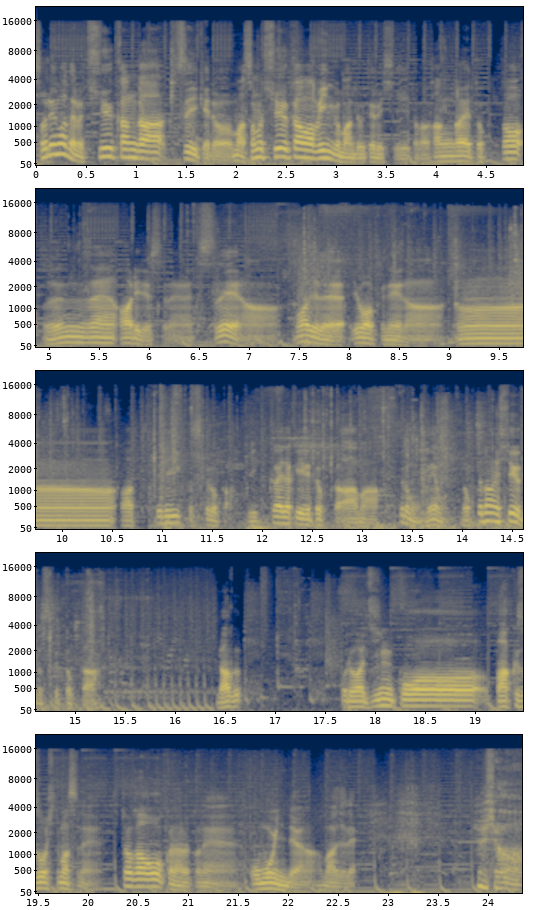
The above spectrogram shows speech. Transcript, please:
それまでの中間がきついけど、まあその中間はウィングマンで打てるし、とか考えとくと、全然ありですね。強えな。マジで弱くねえな。うーん。バッテリー1個作ろうか。1回だけ入れとくか。あまあ、作るもんねえもん。ノックダウンシールド作っとくか。ラグ。これは人口爆増してますね。人が多くなるとね、重いんだよな、マジで。よいしょ。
